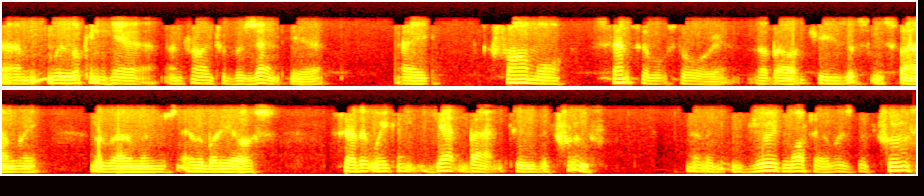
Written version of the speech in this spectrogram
um, we're looking here and trying to present here a far more sensible story about Jesus, his family, the Romans, everybody else, so that we can get back to the truth. the Druid motto was the truth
